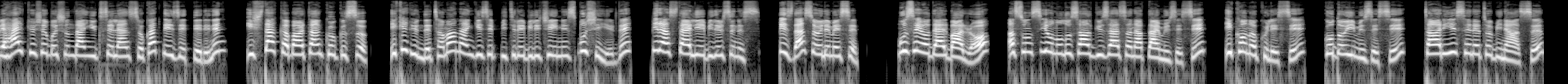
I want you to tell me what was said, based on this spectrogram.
ve her köşe başından yükselen sokak lezzetlerinin iştah kabartan kokusu. İki günde tamamen gezip bitirebileceğiniz bu şehirde biraz terleyebilirsiniz. Bizden söylemesi. Museo del Barro, Asunción Ulusal Güzel Sanatlar Müzesi, İkona Kulesi, Godoy Müzesi, Tarihi Senato Binası,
